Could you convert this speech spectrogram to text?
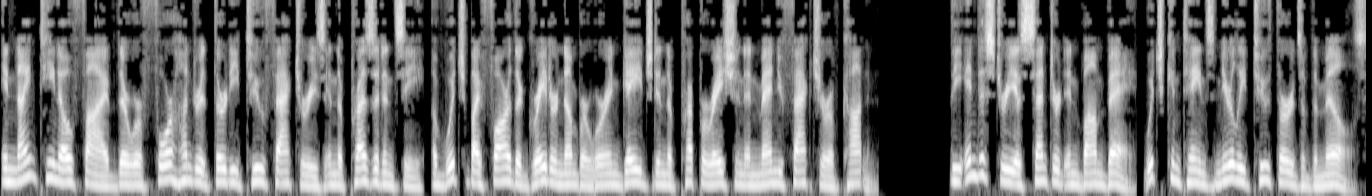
In 1905 there were 432 factories in the presidency, of which by far the greater number were engaged in the preparation and manufacture of cotton. The industry is centred in Bombay, which contains nearly two-thirds of the mills.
